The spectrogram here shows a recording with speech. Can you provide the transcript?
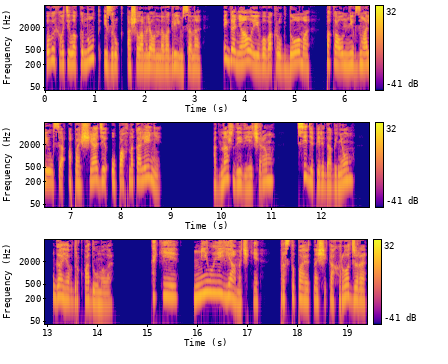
выхватила кнут из рук ошеломленного Гримсона и гоняла его вокруг дома, пока он не взмолился о пощаде, упав на колени. Однажды вечером, сидя перед огнем, Гая вдруг подумала, какие милые ямочки проступают на щеках Роджера,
